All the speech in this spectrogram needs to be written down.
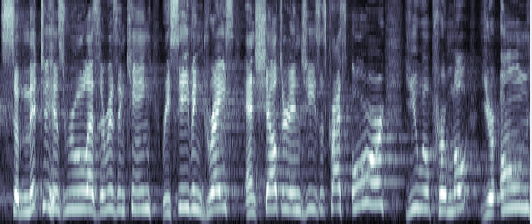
submit to his rule as the risen king, receiving grace and shelter in Jesus Christ, or you will promote your own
